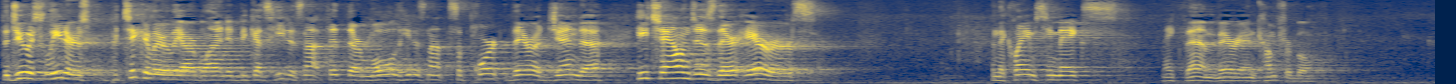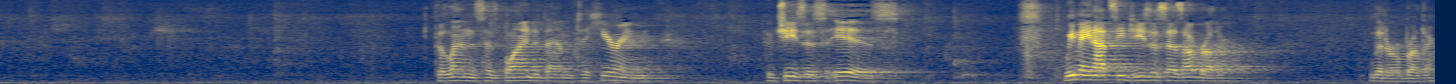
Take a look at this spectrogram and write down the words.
The Jewish leaders, particularly, are blinded because he does not fit their mold. He does not support their agenda. He challenges their errors and the claims he makes make them very uncomfortable. The lens has blinded them to hearing who Jesus is. We may not see Jesus as our brother, literal brother.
